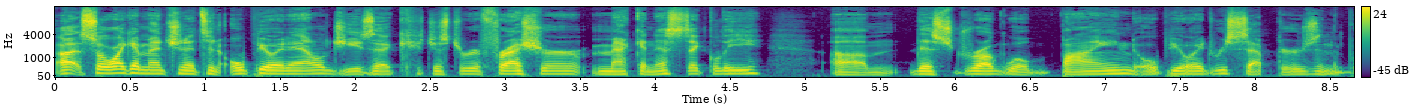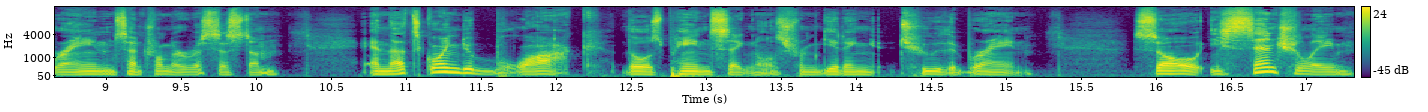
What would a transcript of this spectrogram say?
Uh, so, like I mentioned, it's an opioid analgesic. Just a refresher, mechanistically, um, this drug will bind opioid receptors in the brain and central nervous system, and that's going to block those pain signals from getting to the brain. So essentially,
